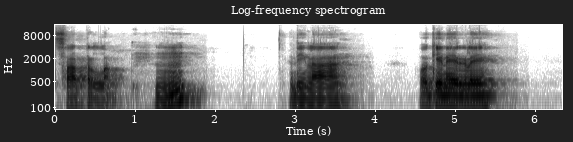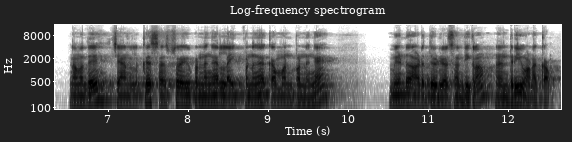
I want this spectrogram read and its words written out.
சாப்பிட்றலாம் ம்? அப்படிங்களா ஓகே நேயர்களே. நமது சேனலுக்கு சப்ஸ்கிரைப் பண்ணுங்கள் லைக் பண்ணுங்கள் கமெண்ட் பண்ணுங்கள் மீண்டும் அடுத்த வீடியோவில் சந்திக்கலாம். நன்றி வணக்கம்.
